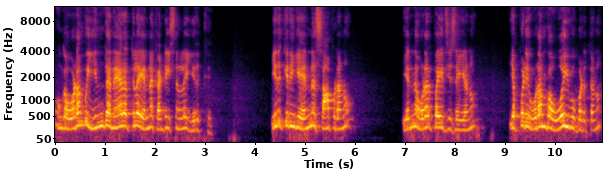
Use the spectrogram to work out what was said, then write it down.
உங்கள் உடம்பு இந்த நேரத்தில் என்ன கண்டிஷனில் இருக்குது இதுக்கு நீங்கள் என்ன சாப்பிடணும்? என்ன உடற்பயிற்சி செய்யணும்? எப்படி உடம்பை ஓய்வுபடுத்தணும்?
